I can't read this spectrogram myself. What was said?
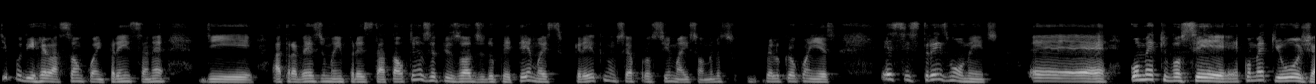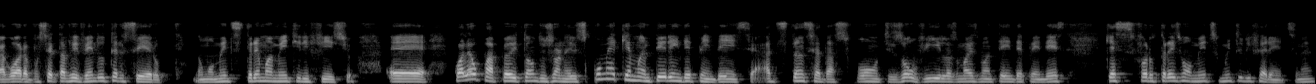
tipo de relação com a imprensa, né, de através de uma empresa estatal. Tem os episódios do PT, mas creio que não se aproxima isso, ao menos pelo que eu conheço. Esses três momentos, É, como é que você, como é que hoje, agora, você está vivendo o terceiro, num momento extremamente difícil. É, qual é o papel, então, do jornalista? Como é que é manter a independência, a distância das fontes, ouvi-las, mas manter a independência? Que esses foram três momentos muito diferentes, né?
